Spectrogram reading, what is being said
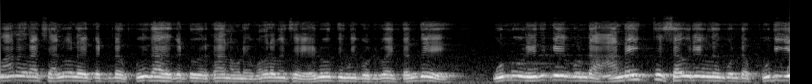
மாநகராட்சி அலுவலக கட்டிடம் புதிதாக கட்டுவதற்காக நம்முடைய முதலமைச்சர் 75 கோடி ரூபாய் தந்து முன்னூறு இருக்கையில் கொண்ட அனைத்து சௌகரியங்களும் கொண்ட புதிய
